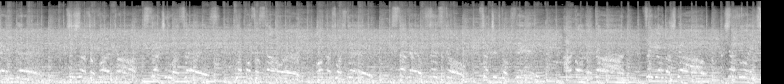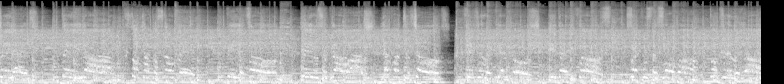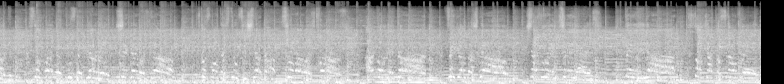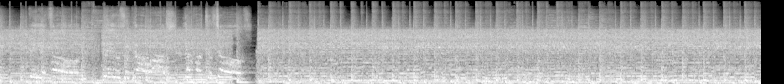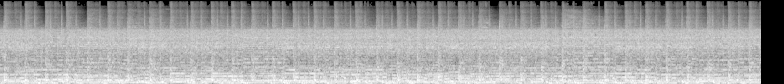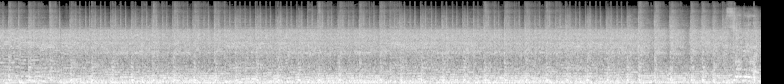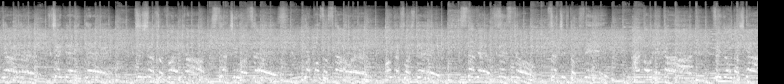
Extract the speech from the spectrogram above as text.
piękny Dziś nasza walka straciła sens. Dla pozostałych odeszłaś ty Stawiając wszystko przeciwko krwi. Jak Stopane puste piany Sięgnęłaś gram W kosmodestrukcji świata Schowałaś twarz. A to nie tak Wyglądasz miał. Który przyjesz Ty i ja Walka straciła sens. Ja pozostałem, odeszłaś ty. Stawiając wszystko przeciwko krwi A to nie tak. Wyglądasz miał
